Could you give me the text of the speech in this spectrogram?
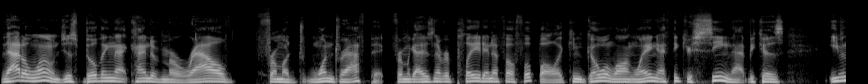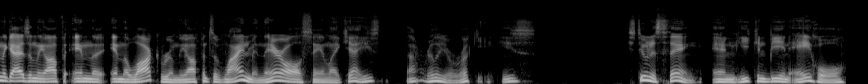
that alone, just building that kind of morale from a one draft pick from a guy who's never played NFL football, it can go a long way. And I think you're seeing that because even the guys in the off in the in the locker room, the offensive linemen, they're all saying like, yeah, he's not really a rookie. He's he's doing his thing, and he can be an a hole,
